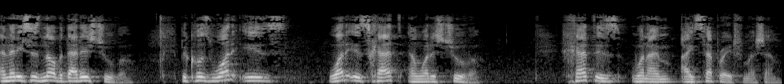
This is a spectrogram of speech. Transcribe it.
And then he says, no, but that is tshuva. Because what is, what is chet and what is tshuva? Chet is when I'm, I separate from Hashem.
